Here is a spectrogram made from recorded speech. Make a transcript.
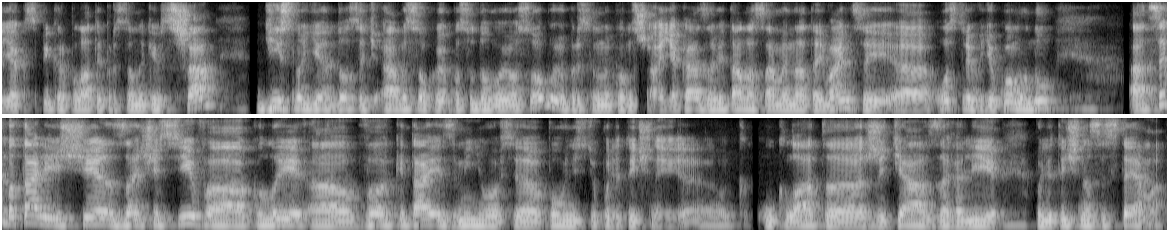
як спікер Палати представників США, дійсно є досить високою посадовою особою, представником США, яка завітала саме на Тайвань, цей е, острів, в якому ну. Це баталії ще за часів, коли в Китаї змінювався повністю політичний е, уклад е, життя, взагалі політична система.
